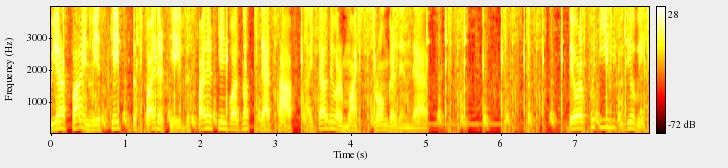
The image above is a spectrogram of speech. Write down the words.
We are fine, we escaped the spider cave. The spider cave was not that tough. I thought they were much stronger than that. They were pretty easy to deal with.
